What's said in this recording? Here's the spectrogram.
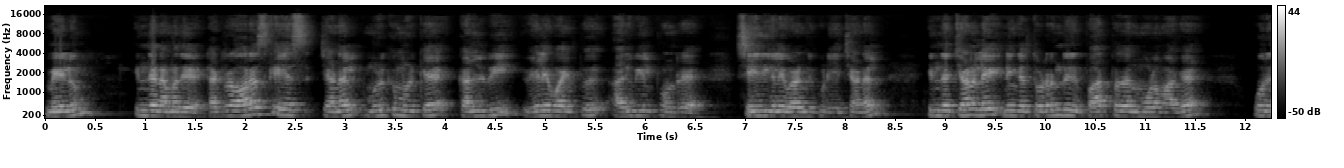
மேலும் இந்த நமது டாக்டர் ஆர்எஸ்கேஎஸ் சேனல் முழுக்க முழுக்க கல்வி வேலைவாய்ப்பு அறிவியல் போன்ற செய்திகளை வழங்கக்கூடிய சேனல் இந்த சேனலை நீங்கள் தொடர்ந்து பார்ப்பதன் மூலமாக ஒரு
